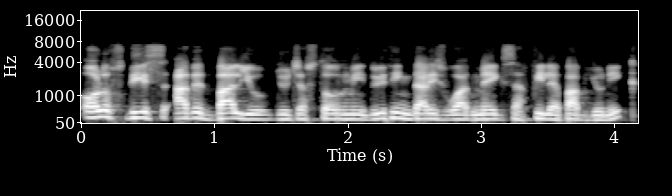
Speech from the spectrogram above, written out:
all of this added value you just told me? Do you think that is what makes affiliate pub unique?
